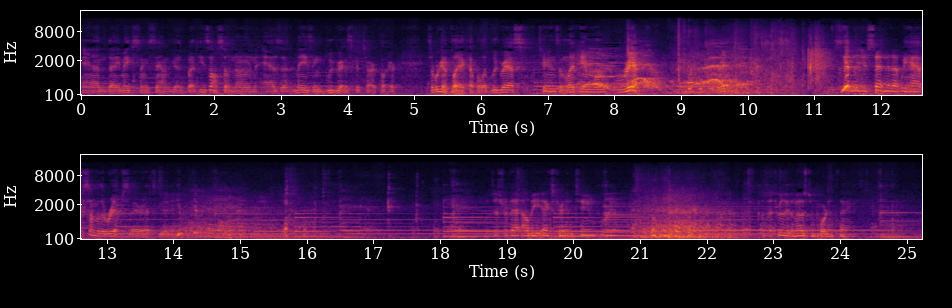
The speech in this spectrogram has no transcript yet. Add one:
And uh, he makes things sound good, but he's also known as an amazing bluegrass guitar player. So we're going to play a couple of bluegrass tunes and let him rip. Rip. Setting, you're setting it up. We have some of the rips there. That's good. Yep, yep. Just for that, I'll be extra in tune for you. Because that's really the most important thing.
